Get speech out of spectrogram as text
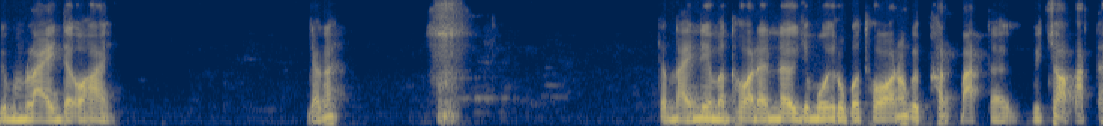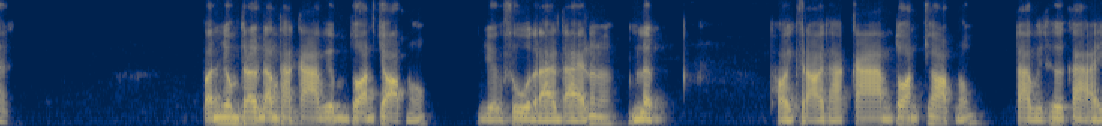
វាបំលែងទៅអស់ហើយអញ្ចឹងណាចំណែកនាមធម៌ដែលនៅជាមួយរូបធម៌ហ្នឹងវាផិតបាត់ទៅវាចប់បាត់ទៅប៉ុន្តែខ្ញុំត្រូវដឹងថាការវាមិនទាន់ចប់នោះយើងសួរដដែលតែណារំលឹកថយក្រោយថាការមិនទាន់ចប់នោះតើវាធ្វើការអី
